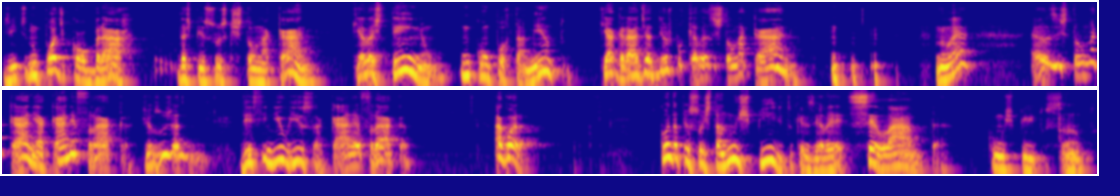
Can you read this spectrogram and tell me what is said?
A gente não pode cobrar das pessoas que estão na carne que elas tenham um comportamento que agrade a Deus, porque elas estão na carne. não é? Elas estão na carne, a carne é fraca. Jesus já definiu isso, a carne é fraca. Agora, quando a pessoa está no Espírito, quer dizer, ela é selada com o Espírito Santo,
